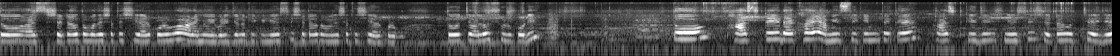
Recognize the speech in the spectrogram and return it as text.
তো আজ সেটাও তোমাদের সাথে শেয়ার করব। আর আমি ওই বাড়ির জন্য কী কী নিয়ে এসেছি সেটাও তোমাদের সাথে শেয়ার করব। তো চলো শুরু করি। তো ফার্স্টে দেখায় আমি সিকিম থেকে ফার্স্ট কী জিনিস নিয়ে এসেছি সেটা হচ্ছে এই যে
